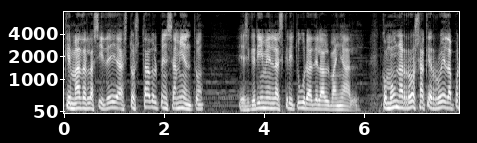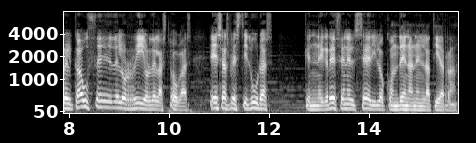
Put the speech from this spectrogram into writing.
quemadas las ideas, tostado el pensamiento, esgrimen la escritura del albañal, como una rosa que rueda por el cauce de los ríos de las togas, esas vestiduras que ennegrecen el ser y lo condenan en la tierra.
